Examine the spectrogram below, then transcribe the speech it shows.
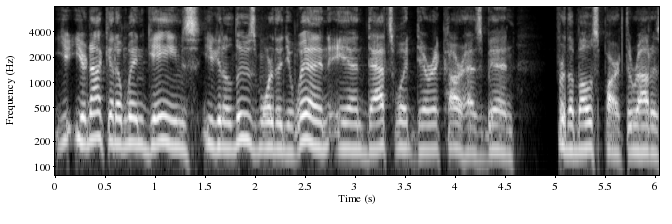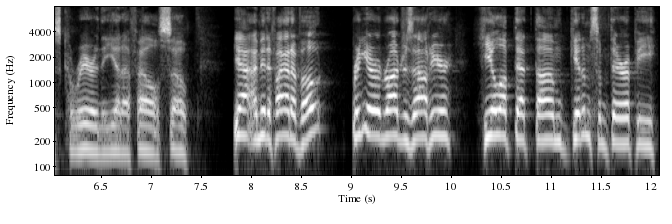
you're not going to win games. You're going to lose more than you win. And that's what Derek Carr has been for the most part throughout his career in the NFL. So, yeah, I mean, if I had a vote, bring Aaron Rodgers out here, heal up that thumb, get him some therapy,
